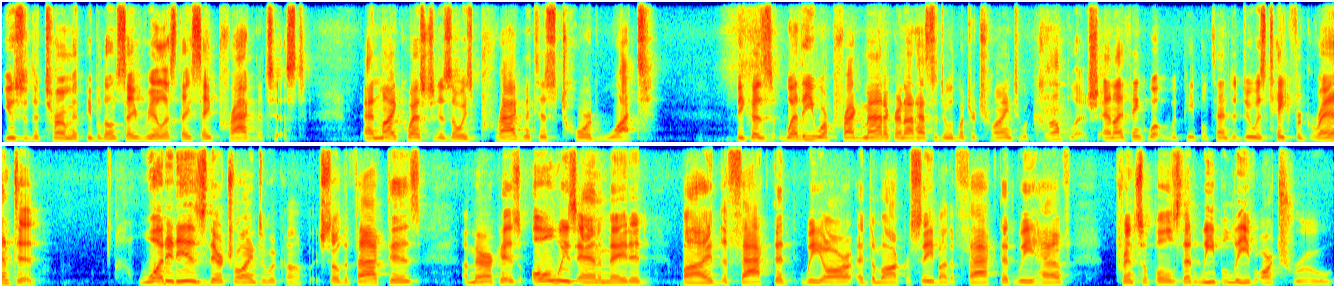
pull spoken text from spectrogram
use of the term, if people don't say realist, they say pragmatist. And my question is always pragmatist toward what? Because whether you are pragmatic or not has to do with what you're trying to accomplish. And I think what, people tend to do is take for granted what it is they're trying to accomplish. So the fact is, America is always animated by the fact that we are a democracy, by the fact that we have principles that we believe are true.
